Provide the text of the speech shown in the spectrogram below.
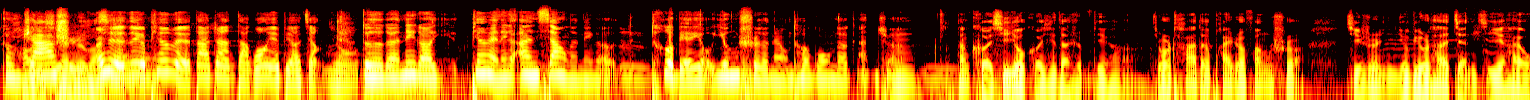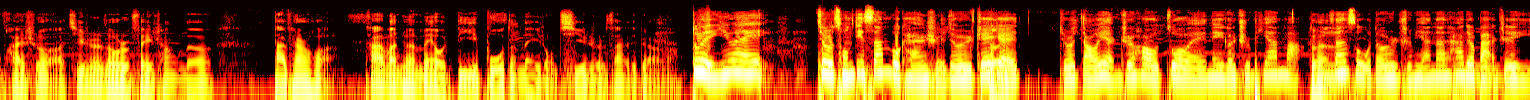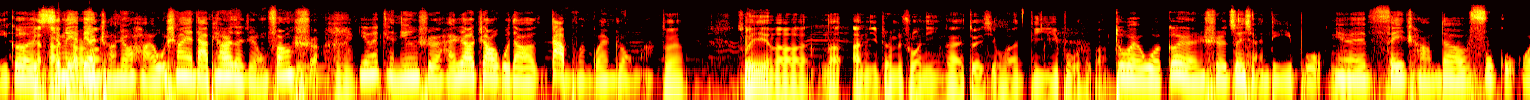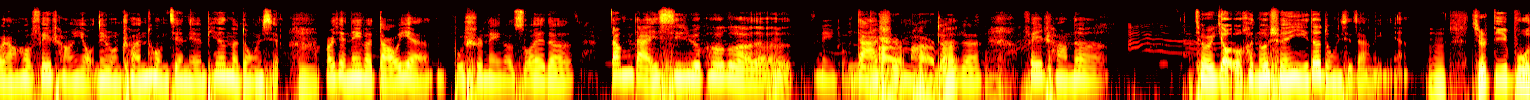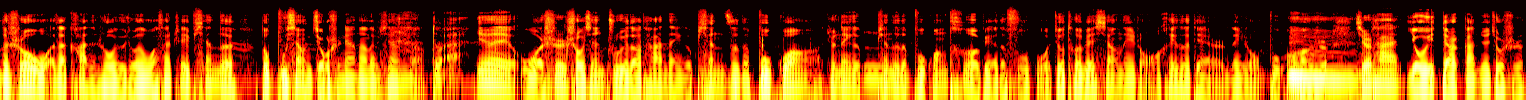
更扎实，而且那个片尾大战打光也比较讲究。对对对，那个片尾那个暗巷的那个特别有英式的那种特工的感觉。但可惜就可惜在什么地方？就是它的拍摄方式，其实你就比如它的剪辑还有拍摄啊，其实都是非常的大片化，它完全没有第一部的那种气质在里边了。对，因为就是从第三部开始，就是 J J 就是导演之后作为那个制片嘛，对，三四五都是制片，那他就把这一个系列变成这种好莱坞商业大片儿的这种方式，嗯，因为肯定是还是要照顾到大部分观众嘛。对。所以呢，那按你这么说，你应该最喜欢第一部是吧？对我个人是最喜欢第一部，嗯因为非常的复古，然后非常有那种传统间谍片的东西，嗯而且那个导演不是那个所谓的当代希区柯克的那种大师嘛，对对，嗯非常的，就是有很多悬疑的东西在里面。嗯，其实第一部的时候，我在看的时候，我就觉得，哇塞，这片子都不像九十年代的片子。对，因为我是首先注意到它那个片子的布光啊，就那个片子嗯的布光特别的复古，就特别像那种黑色电影儿那种布光方式。嗯、其实它有一点儿感觉就是，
